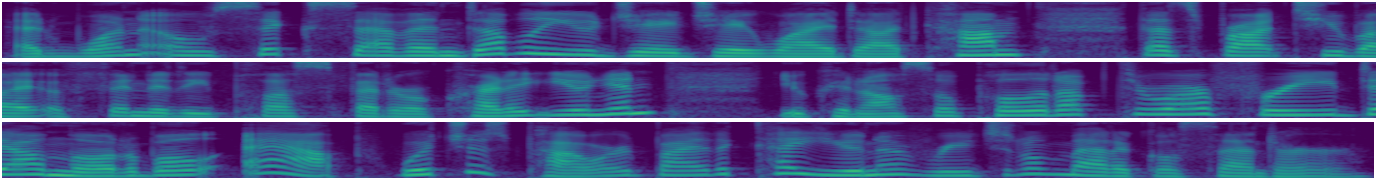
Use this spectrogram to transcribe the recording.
at 1067wjjy.com. That's brought to you by Affinity Plus Federal Credit Union. You can also pull it up through our free downloadable app, which is powered by the Cuyuna Regional Medical Center.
